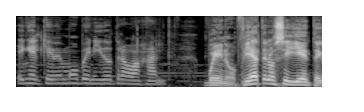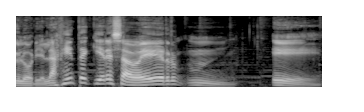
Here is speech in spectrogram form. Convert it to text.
en el que hemos venido trabajando. Bueno, fíjate lo siguiente, Gloria. La gente quiere saber mm, eh,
